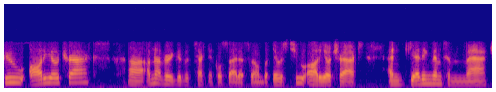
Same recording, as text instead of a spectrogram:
two audio tracks. Uh, I'm not very good with technical side of film, but there was two audio tracks, and getting them to match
